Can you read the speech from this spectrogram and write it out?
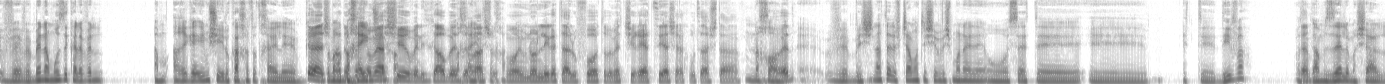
ובין המוזיקה לבין הרגעים שהיא לוקחת אותך אליהם. כן, זאת אומרת, בחיים אתה שומע שלך. שיר ונזכר באיזה משהו, שלך. כמו המנון ליגת האלופות, או באמת שירי יציע של הקבוצה שאתה... נכון. אוהד? אה, ובשנת 1998 הוא עושה את, אה, אה, את דיווה. אז כן. גם זה למשל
